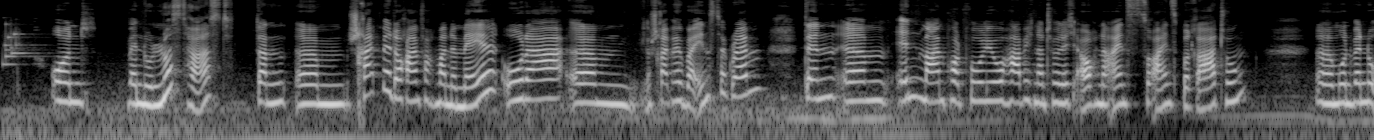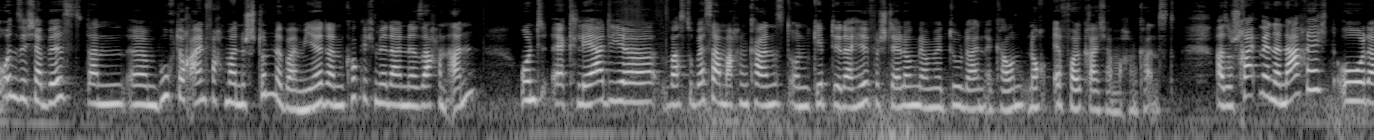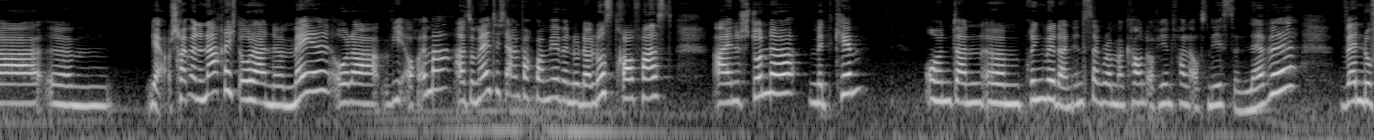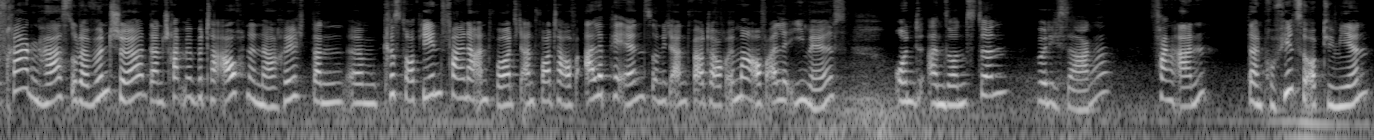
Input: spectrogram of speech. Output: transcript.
Und wenn du Lust hast, dann ähm, schreib mir doch einfach mal eine Mail oder ähm, schreib mir über Instagram, denn ähm, in meinem Portfolio habe ich natürlich auch eine 1 zu 1 Beratung. Ähm, und wenn du unsicher bist, dann ähm, buch doch einfach mal eine Stunde bei mir, dann gucke ich mir deine Sachen an und erklär dir, was du besser machen kannst und gebe dir da Hilfestellung, damit du deinen Account noch erfolgreicher machen kannst. Also schreib mir eine Nachricht oder ähm, ja, schreib mir eine Nachricht oder eine Mail oder wie auch immer. Also melde dich einfach bei mir, wenn du da Lust drauf hast. Eine Stunde mit Kim und dann ähm, bringen wir deinen Instagram-Account auf jeden Fall aufs nächste Level. Wenn du Fragen hast oder Wünsche, dann schreib mir bitte auch eine Nachricht. Dann ähm, kriegst du auf jeden Fall eine Antwort. Ich antworte auf alle PNs und ich antworte auch immer auf alle E-Mails. Und ansonsten würde ich sagen, fang an, dein Profil zu optimieren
